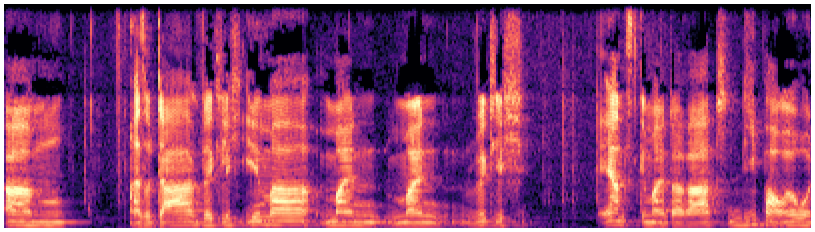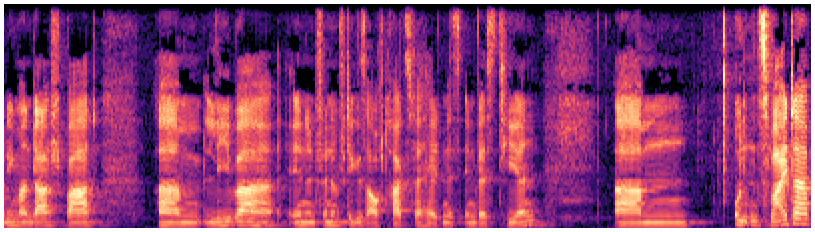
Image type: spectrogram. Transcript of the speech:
Ähm, also da wirklich immer mein, mein wirklich ernst gemeinter Rat, die paar Euro, die man da spart, ähm, lieber in ein vernünftiges Auftragsverhältnis investieren. Ähm, und ein zweiter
